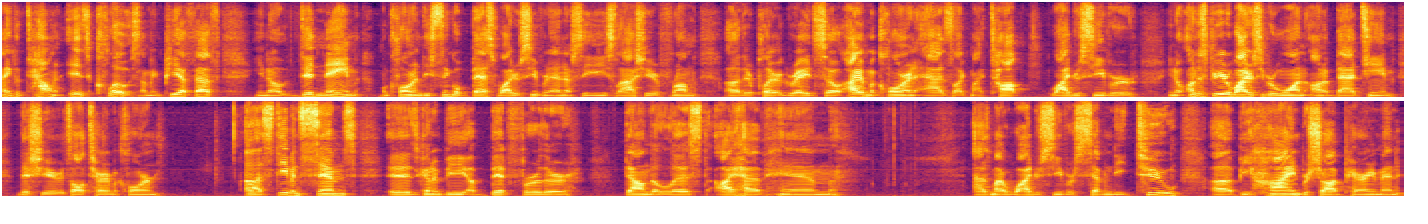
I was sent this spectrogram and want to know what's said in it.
I think the talent is close. I mean, PFF, you know, did name McLaurin the single best wide receiver in NFC East last year from uh, their player grade. So I have McLaurin as like my top wide receiver, you know, undisputed wide receiver one on a bad team this year. It's all Terry McLaurin. Uh, Steven Sims is going to be a bit further down the list, I have him as my wide receiver 72, uh, behind Breshad Perriman,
